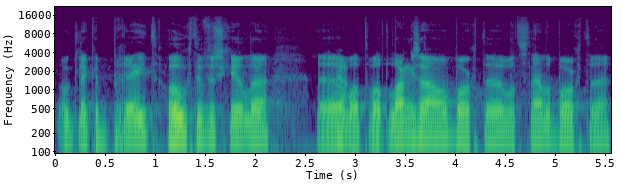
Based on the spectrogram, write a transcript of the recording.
Ook lekker breed, hoogteverschillen. Eh, Ja. wat, wat langzame bochten, wat snelle bochten.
